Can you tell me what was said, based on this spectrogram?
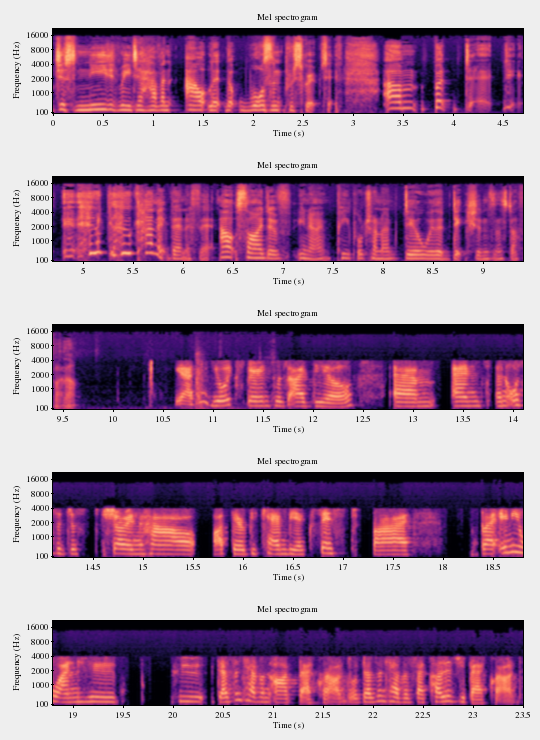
just needed me to have an outlet that wasn't prescriptive. Um, but who who can it benefit outside of you know people trying to deal with addictions and stuff like that? Yeah, I think your experience was ideal. Um, and and also just showing how art therapy can be accessed by by anyone who who doesn't have an art background or doesn't have a psychology background.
